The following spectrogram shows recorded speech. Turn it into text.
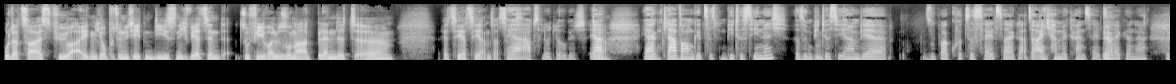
oder zahlst für eigentlich Opportunitäten, die es nicht wert sind, zu viel, weil du so eine Art blended äh, CAC-Ansatz ja, hast. absolut logisch. Ja, ja. klar, warum gibt es das im B2C nicht? Also im B2C haben wir super kurzes Sales Cycle, also eigentlich haben wir keinen Sales Ja. Cycle, ne? Ja.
